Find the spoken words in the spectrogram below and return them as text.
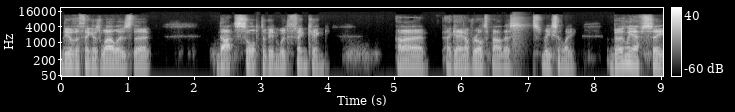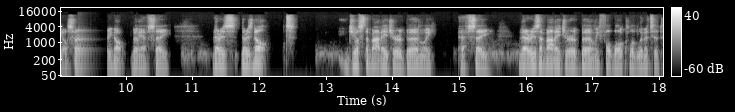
the other thing as well is that that sort of inward thinking, and again I've wrote about this recently. Burnley FC, or sorry, not Burnley FC. There is there is not just the manager of Burnley FC. There is a manager of Burnley Football Club Limited,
